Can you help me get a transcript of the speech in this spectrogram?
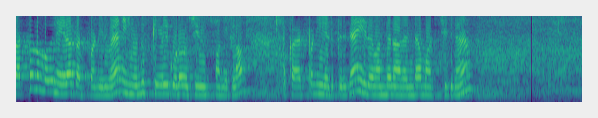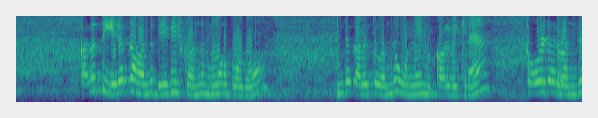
கட் பண்ணும்போது நேராக கட் பண்ணிடுவேன். நீங்கள் வந்து ஸ்கேல் கூட வச்சு யூஸ் பண்ணிக்கலாம். இப்போ கட் பண்ணி எடுத்திருக்கேன். இதை வந்து நான் ரெண்டாக மடிச்சுக்கிறேன். கழுத்து இறக்கம் வந்து பேபிஸ்க்கு வந்து மூணு போதும். இந்த கழுத்து வந்து ஒன்றே முக்கால் வைக்கிறேன். ஷோல்டர் வந்து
